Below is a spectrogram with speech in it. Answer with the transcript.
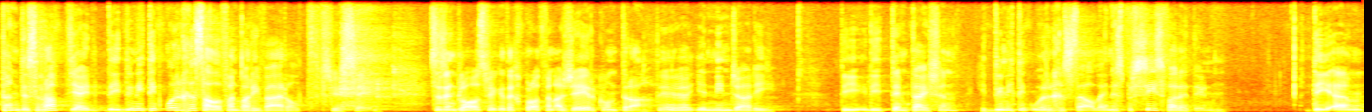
dan disrupt jy, jy doen dit teenoorgestel van wat die wêreld so sê. Soos in laasweek het ek gepraat van Ager kontra, die jy ninja die die die temptation, jy doen dit teenoorgestelde en dis presies wat dit doen. Die ehm um,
